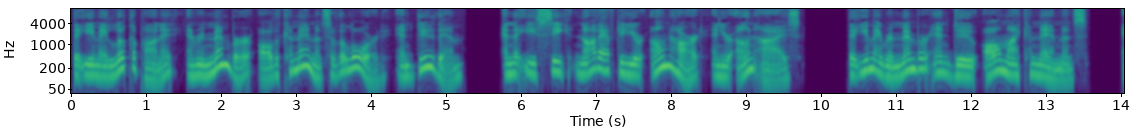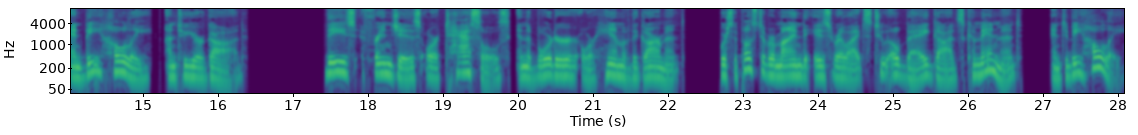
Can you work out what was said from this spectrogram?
that ye may look upon it, and remember all the commandments of the Lord, and do them, and that ye seek not after your own heart and your own eyes, that you may remember and do all my commandments, and be holy unto your God. These fringes or tassels in the border or hem of the garment were supposed to remind the Israelites to obey God's commandment and to be holy.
